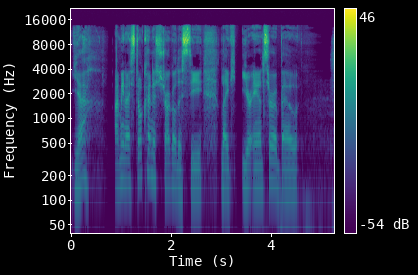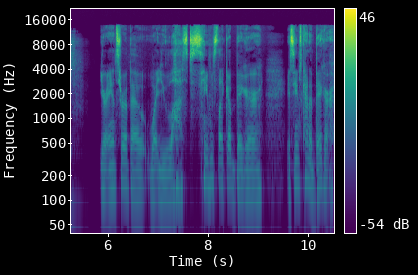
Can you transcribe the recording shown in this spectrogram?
Yeah. I mean, I still kind of struggle to see like your answer about your answer about what you lost seems like a bigger it seems kind of bigger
